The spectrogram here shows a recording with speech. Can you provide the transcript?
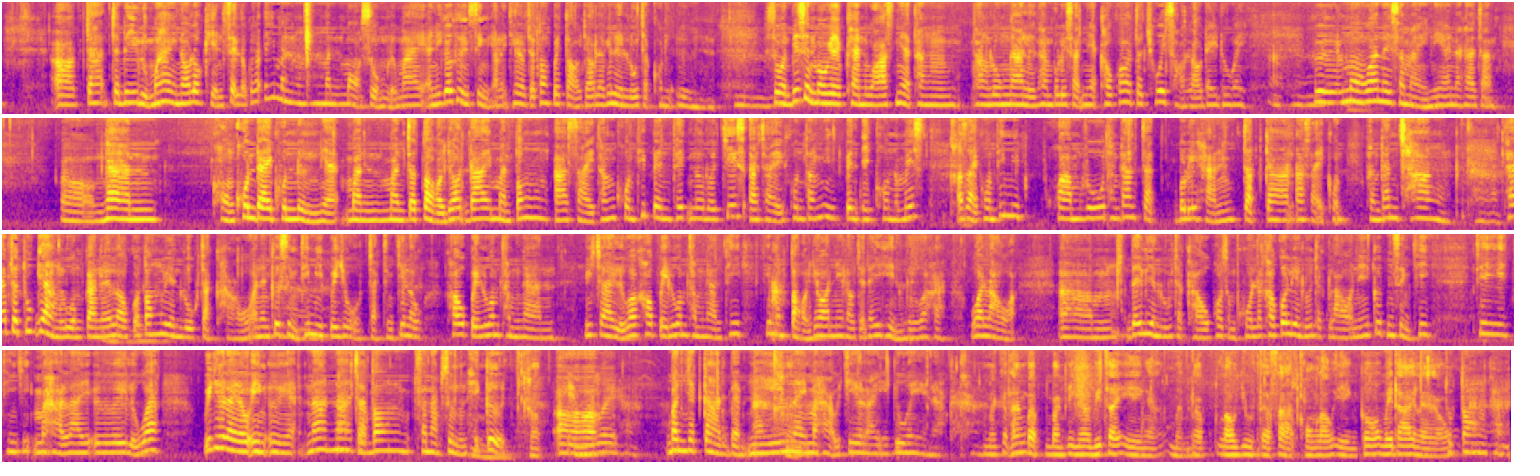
จะจะดีหรือไม่เนาะเราเขียนเสร็จเราก็เอ๊ะมันมันเหมาะสมหรือไม่ อันนี้ก็คือสิ่งอะไรที่เราจะต้องไปต่อยอดแล้วก็เรียนรู้จากคนอื่น ส่วน business model canvas เนี่ยทางทางโรงงานหรือทางบริษัทเนี่ยเขาก็จะช่วยสอนเราได้ด้วย คือมองว่าในสมัยเนี้ยนะคะอาจารย์เอ่องานของคนใดคนหนึ่งเนี่ยมันมันจะต่อยอดได้มันต้องอาศัยทั้งคนที่เป็นเทคโนโลยีอาศัยคนทั้งที่เป็นอีโคโนมิสอาศัยคนที่มี ความรู้ทางด้านจัดบริหารจัดการอาศัยคนทางด้านช่างค่ะแทบจะทุกอย่างรวมกันแล้วเราก็ต้องเรียนรู้จากเขา อันนั้นคือสิ่งที่มีประโยชน์จากสิ่งที่เราเข้าไปร่วมทำงาน วิจัยหรือว่าเข้าไปร่วมทำงานที่ที่มันต่อยอดนี่เราจะได้เห็นเลยว่าค่ะ ว่าเราอะอืมได้เรียนรู้จากเขาพอสมควรแล้วเขาก็เรียนรู้จากเรา อันนี้ก็เป็นสิ่งที่ที่ที่มหาลัยเอ่ยหรือว่าวิทยาลัยเราเองเอ่ยอะน่าน่าจะต้องสนับสนุนให้เกิดครับเอ่อเห็นด้วยค่ะ บรรยากาศแบบนี้อ่าในมหาวิทยาลัยด้วยนะคะค่ะแม้กระทั่งแบบบางทีงานวิจัยเองอะเหมือนกับเราอยู่แต่ศาสตร์ของเราเองก็ไม่ได้แล้ว ถูกต้องค่ะ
